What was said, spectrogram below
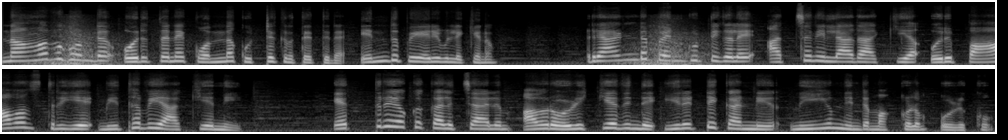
നാവ് കൊണ്ട് ഒരുത്തനെ കൊന്ന കുറ്റകൃത്യത്തിന് എന്തു പേര് വിളിക്കണം? രണ്ട് പെൺകുട്ടികളെ അച്ഛനില്ലാതാക്കിയ ഒരു പാവം സ്ത്രീയെ വിധവയാക്കിയ നീ. എത്രയൊക്കെ കളിച്ചാലും അവർ ഒഴുക്കിയതിന്റെ ഇരട്ടി കണ്ണീർ നീയും നിന്റെ മക്കളും ഒഴുക്കും.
